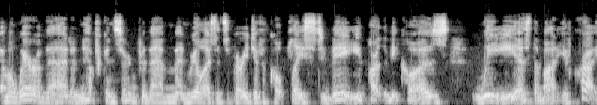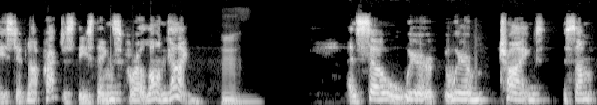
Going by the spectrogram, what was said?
am aware of that and have concern for them and realize it's a very difficult place to be, partly because we, as the body of Christ, have not practiced these things for a long time. Hmm. And so we're we're trying some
